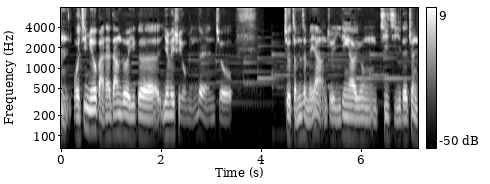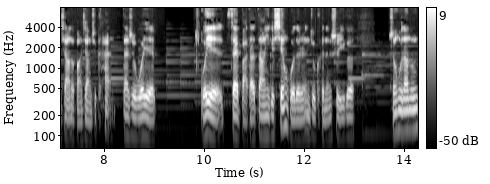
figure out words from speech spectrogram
我既没有把它当做一个因为是有名的人就就怎么怎么样，就一定要用积极的正向的方向去看，但是我也我也在把他当一个鲜活的人，就可能是一个生活当中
